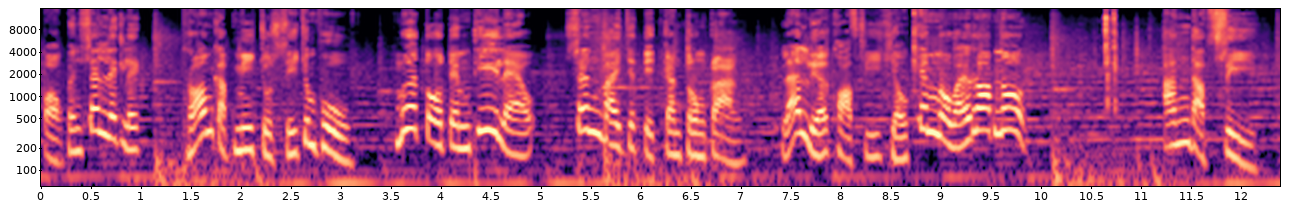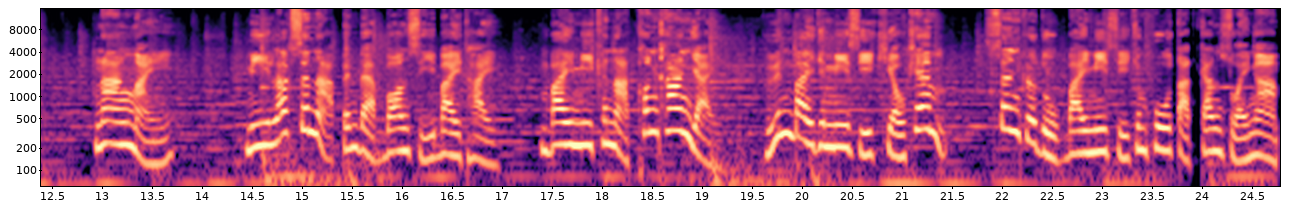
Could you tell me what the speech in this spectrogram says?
กออกเป็นเส้นเล็กๆ พร้อมกับมีจุดสีชมพู เมื่อโตเต็มที่แล้ว เส้นใบจะติดกันตรงกลาง และเหลือขอบสีเขียวเข้มมาไว้รอบนอก อันดับ 4 นางไหม มีลักษณะเป็นแบบบอนสีใบไทย ใบมีขนาดค่อนข้างใหญ่ พื้นใบจะมีสีเขียวเข้ม เส้นกระดูกใบมีสีชมพูตัดกันสวยงาม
